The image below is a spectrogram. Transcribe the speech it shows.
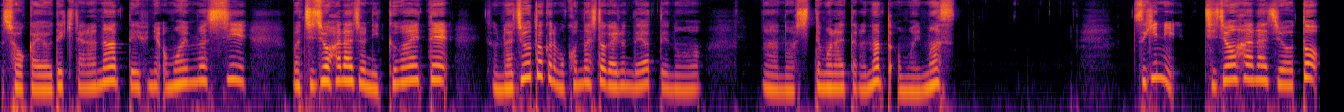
紹介をできたらなっていうふうに思いますし、まあ、地上波ラジオに加えて、そのラジオトークでもこんな人がいるんだよっていうのを、あの、知ってもらえたらなと思います。次に、地上波ラジオと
